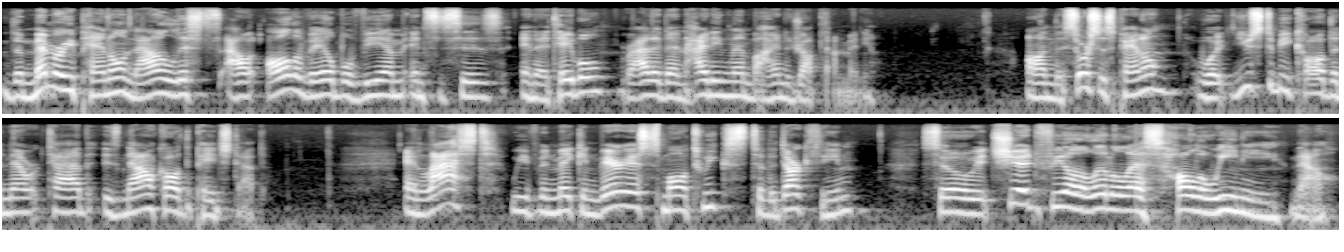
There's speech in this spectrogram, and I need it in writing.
The memory panel now lists out all available VM instances in a table rather than hiding them behind a drop-down menu. On the sources panel, what used to be called the network tab is now called the page tab. And last, we've been making various small tweaks to the dark theme, so it should feel a little less Halloweeny now.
